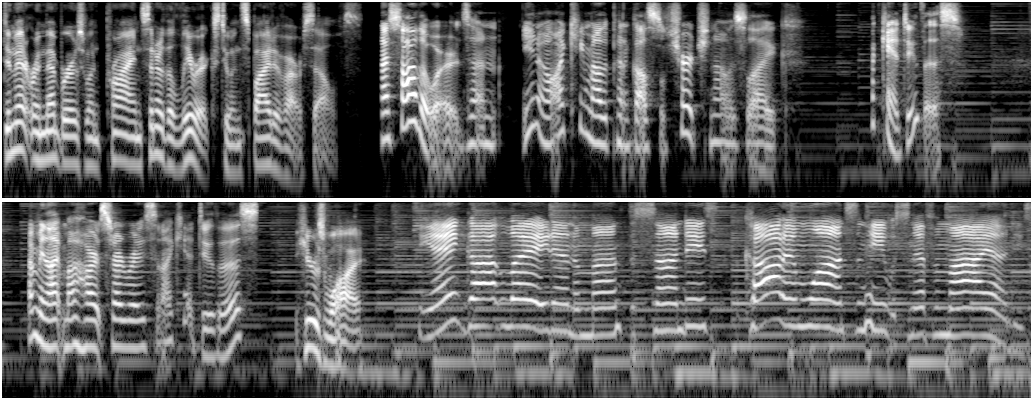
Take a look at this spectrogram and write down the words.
DeMent remembers when Prine sent her the lyrics to In Spite of Ourselves. I saw the words, and, you know, I came out of the Pentecostal church and I was like, I can't do this. I mean, like, my heart started racing. I can't do this. Here's why. He ain't got laid in a month of Sundays. Caught him once and he was sniffing my undies.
